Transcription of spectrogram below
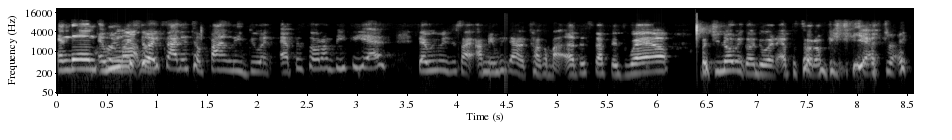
And then and we were so excited to finally do an episode on BTS that we were just like, I mean, we got to talk about other stuff as well. But you know, we're gonna do an episode on BTS, right?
